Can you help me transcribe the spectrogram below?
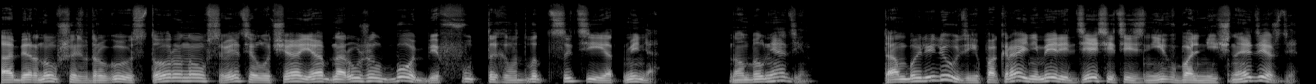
Обернувшись в другую сторону, в свете луча я обнаружил Бобби в футах в двадцати от меня. Но он был не один. Там были люди, и по крайней мере десять из них в больничной одежде.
